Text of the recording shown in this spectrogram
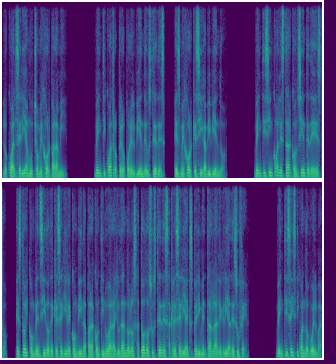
lo cual sería mucho mejor para mí. 24 Pero por el bien de ustedes, es mejor que siga viviendo. 25 Al estar consciente de esto, estoy convencido de que seguiré con vida para continuar ayudándolos a todos ustedes a crecer y a experimentar la alegría de su fe. 26 Y cuando vuelva,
